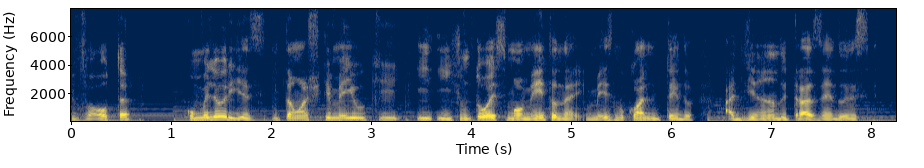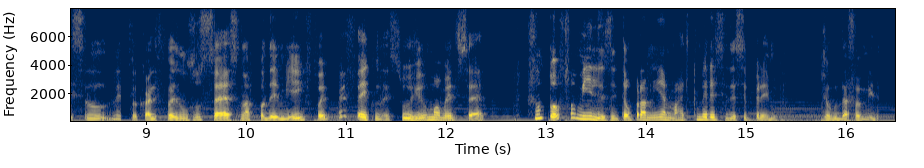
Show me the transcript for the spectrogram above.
de volta, com melhorias. Então acho que meio que. E, e juntou esse momento, né? Mesmo com a Nintendo adiando e trazendo esse, local, ele foi um sucesso na pandemia e foi perfeito, né? Surgiu o momento certo. Juntou famílias, então para mim é mais do que merecido esse prêmio. Jogo da família.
